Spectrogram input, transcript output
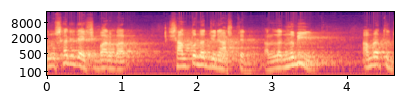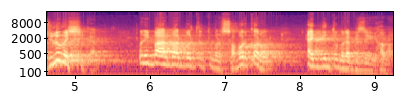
অনুসারীরা এসে বারবার সান্ত্বনার জন্য আসতেন আল্লাহ নবী আমরা তো জুলুমের শিকার। উনি বারবার বলতে তোমরা সবর করো, একদিন তোমরা বিজয়ী হবে।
